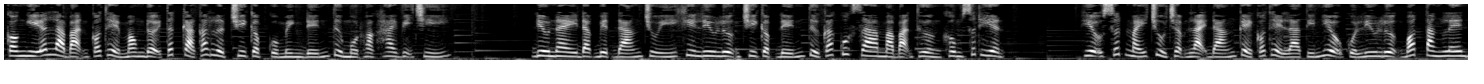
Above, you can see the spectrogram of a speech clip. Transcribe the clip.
Có nghĩa là bạn có thể mong đợi tất cả các lượt truy cập của mình đến từ một hoặc hai vị trí. Điều này đặc biệt đáng chú ý khi lưu lượng truy cập đến từ các quốc gia mà bạn thường không xuất hiện. Hiệu suất máy chủ chậm lại đáng kể có thể là tín hiệu của lưu lượng bot tăng lên.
